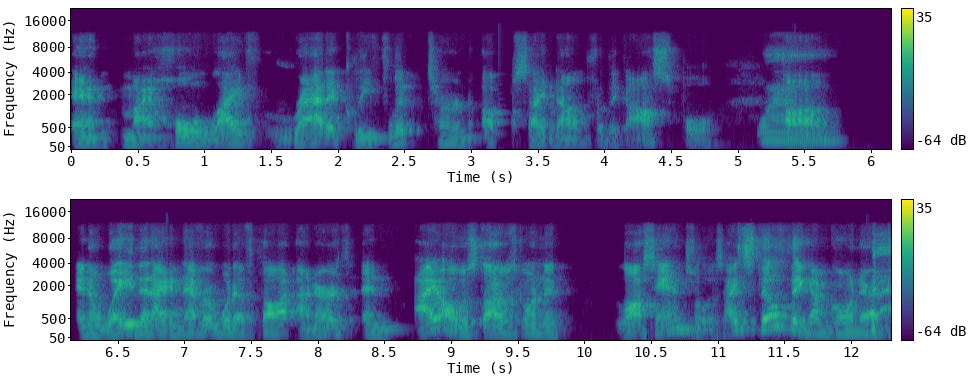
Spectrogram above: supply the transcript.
And my whole life radically flipped turned upside down for the gospel. Um, wow. in a way that i never would have thought on earth. And i always thought i was going to los angeles. I still think i'm going there.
